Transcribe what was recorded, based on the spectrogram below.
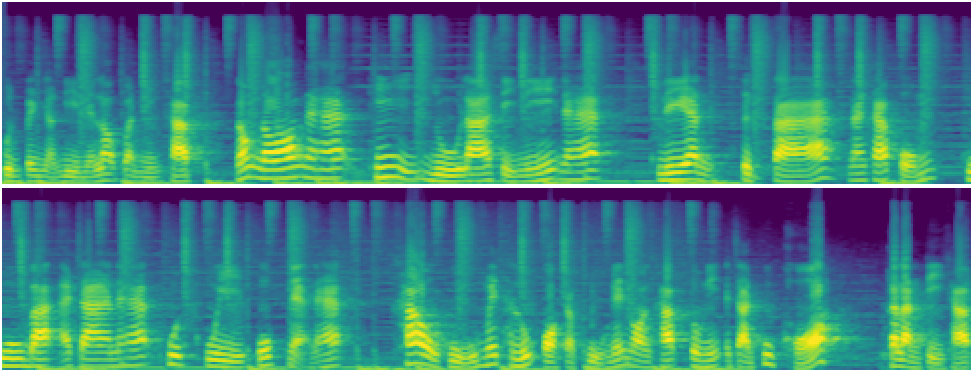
คุณเป็นอย่างดีในรอบวันนี้ครับ น้องๆนะฮะที่อยู่ราศีนี้นะฮะเรียนศึกษานะครับผมครูบาอาจารย์นะฮะพูดคุยปุ๊บเนี่ยนะฮะเข้าหูไม่ทะลุออกจากหูแน่นอนครับ ตรงนี้อาจารย์ผู้ขอการันตีครับ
